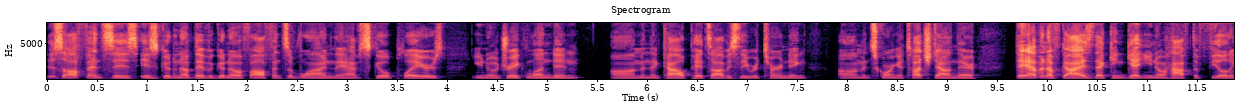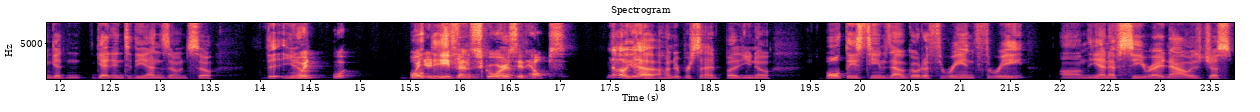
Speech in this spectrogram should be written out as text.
this offense is is good enough. They have a good enough offensive line. They have skilled players you know Drake London um, and then Kyle Pitts obviously returning um, and scoring a touchdown there they have enough guys that can get you know half the field and get get into the end zone so the, you know when, when your defense teams- scores, it helps. no, yeah, hundred percent. But you know, both these teams now go to three and three. Um, the NFC right now is just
